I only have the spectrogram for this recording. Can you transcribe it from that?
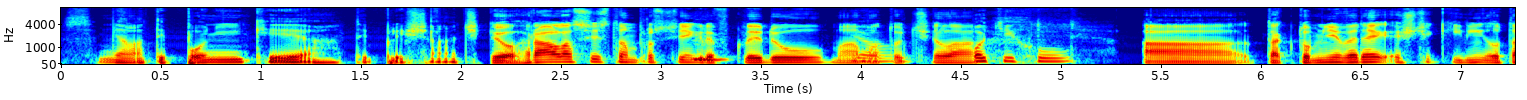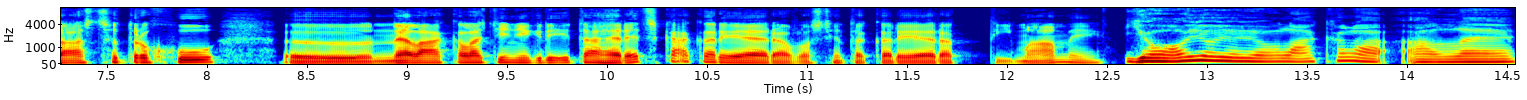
jsem měla ty poníky a ty plišáčky. Jo, hrála jsi tam prostě někde v klidu, máma jo, točila. Potichu. A tak to mě vede ještě k jiný otázce trochu. E, nelákala tě někdy i ta herecká kariéra, vlastně ta kariéra té mámy? Jo, jo, jo, jo, lákala, ale e,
